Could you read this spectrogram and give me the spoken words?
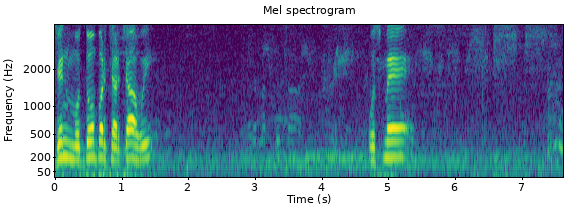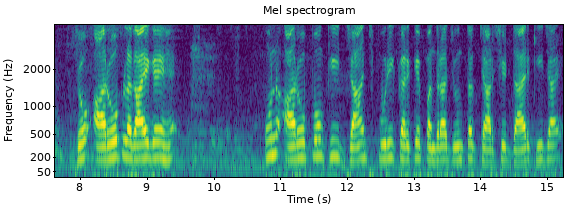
जिन मुद्दों पर चर्चा हुई उसमें जो आरोप लगाए गए हैं, उन आरोपों की जाँच पूरी करके 15 जून तक चार्जशीट दायर की जाए।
